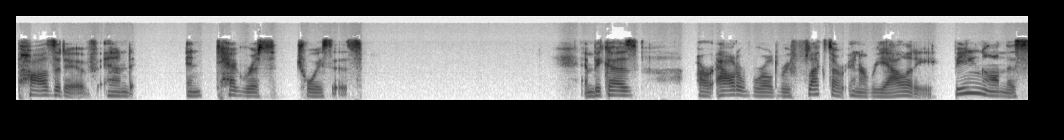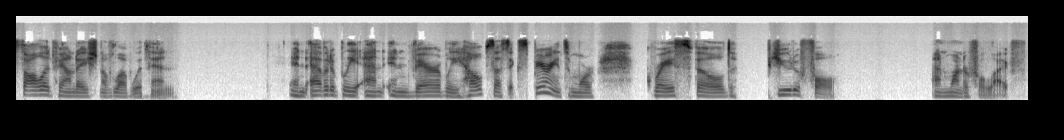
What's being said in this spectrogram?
positive and integrous choices. And because our outer world reflects our inner reality, being on this solid foundation of love within inevitably and invariably helps us experience a more grace filled, beautiful, and wonderful life.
